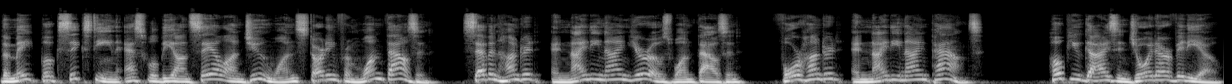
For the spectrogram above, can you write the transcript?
The MateBook 16S will be on sale on June 1 starting from 1,799 euros 1,499 pounds. Hope you guys enjoyed our video.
